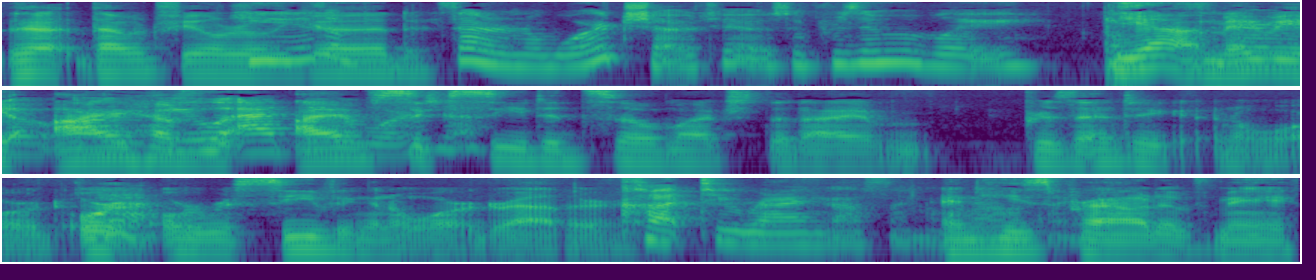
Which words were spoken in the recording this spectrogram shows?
that that would feel really he is good. A, he's at an award show, too. So presumably. yeah, maybe I have I have award show? succeeded so much that I am presenting an award or Yeah. or receiving an award rather, Cut to Ryan Gosling. and he's proud of me.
